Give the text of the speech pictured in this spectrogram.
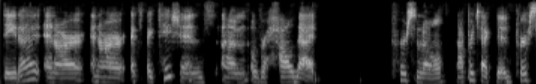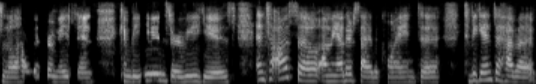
data and our and our expectations um, over how that personal, not protected, personal health information can be used or reused. And to also, on the other side of the coin, to, to begin to have a,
